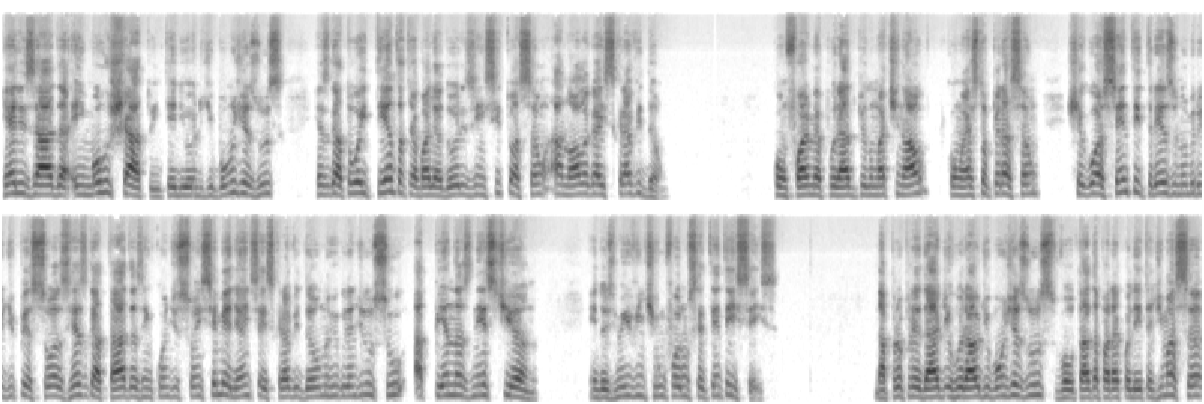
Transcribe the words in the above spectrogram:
realizada em Morro Chato, interior de Bom Jesus, resgatou 80 trabalhadores em situação análoga à escravidão. Conforme apurado pelo Matinal, com esta operação, chegou a 103 o número de pessoas resgatadas em condições semelhantes à escravidão no Rio Grande do Sul apenas neste ano. Em 2021 foram 76. Na propriedade rural de Bom Jesus, voltada para a colheita de maçã,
